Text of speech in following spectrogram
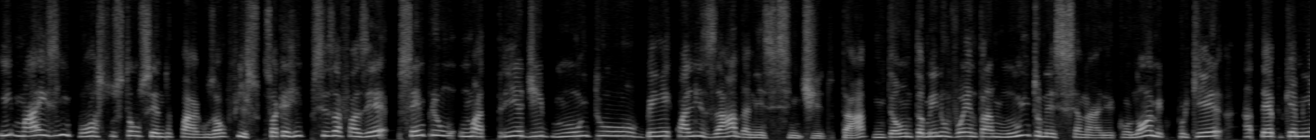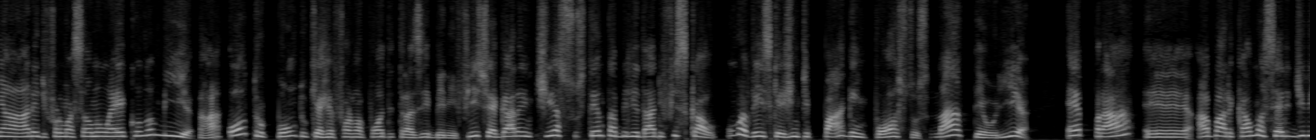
e mais impostos estão sendo pagos ao fisco. Só que a gente precisa fazer sempre um, uma tríade muito bem equalizada nesse sentido, tá? Então também não vou entrar muito nesse cenário econômico, porque até porque a minha área de formação não é economia, tá? Outro ponto que a reforma pode trazer benefício é garantir a sustentabilidade fiscal. Uma vez que a gente paga impostos, na teoria, é para é, abarcar uma série de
